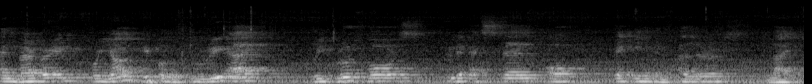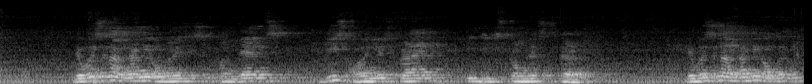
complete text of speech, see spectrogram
and barbaric for young people to react with brute force to the extent of taking an elder's life. The Western Angami organization condemns this heinous crime in the strongest terms. The Western Angami organ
